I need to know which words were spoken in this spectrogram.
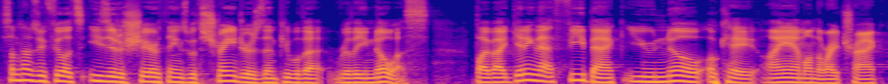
Sometimes we feel it's easier to share things with strangers than people that really know us. But by getting that feedback, you know, okay, I am on the right track.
